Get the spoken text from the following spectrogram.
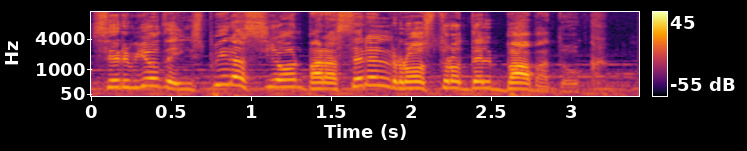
sirvió de inspiración para hacer el rostro del Babadook.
